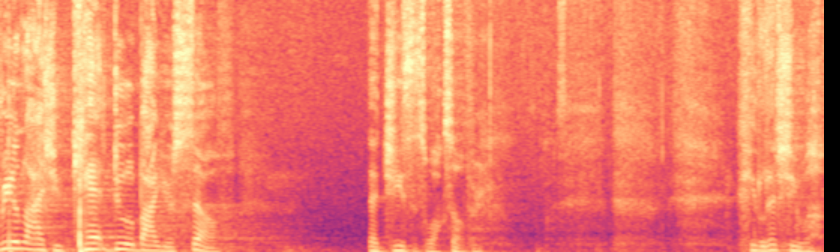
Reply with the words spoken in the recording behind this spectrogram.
realize you can't do it by yourself, that Jesus walks over. He lifts you up.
